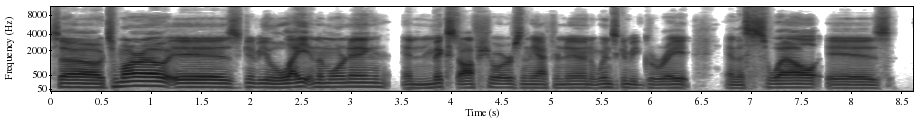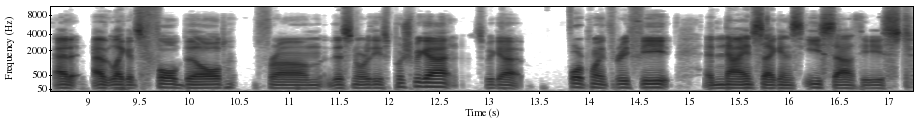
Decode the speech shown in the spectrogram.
So tomorrow is going to be light in the morning and mixed offshores in the afternoon. Wind's going to be great, and the swell is at, at like its full build from this northeast push we got. So we got 4.3 feet at nine seconds east southeast.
